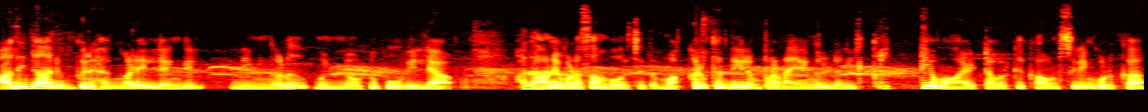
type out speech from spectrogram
അതിന്റെ അനുഗ്രഹങ്ങളില്ലെങ്കിൽ നിങ്ങൾ മുന്നോട്ട് പോവില്ല. അതാണ് ഇവിടെ സംഭവിച്ചത്. മക്കൾക്ക് എന്തെങ്കിലും പ്രണയങ്ങളുണ്ടെങ്കിൽ കൃത്യമായിട്ട് അവർക്ക് കൗൺസിലിംഗ് കൊടുക്കുക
